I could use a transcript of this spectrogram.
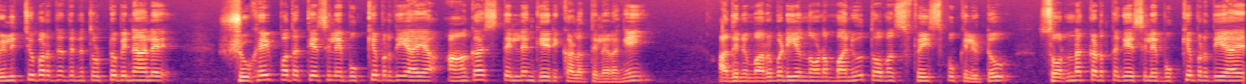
വിളിച്ചു പറഞ്ഞതിന് തൊട്ടു പിന്നാലെ ഷുഹൈബ് വധക്കേസിലെ മുഖ്യപ്രതിയായ ആകാശ് തില്ലങ്കേരി കളത്തിലിറങ്ങി. അതിന് മറുപടിയെന്നോണം മനു തോമസ് ഫേസ്ബുക്കിലിട്ടു. സ്വർണക്കടത്ത് കേസിലെ മുഖ്യപ്രതിയായ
